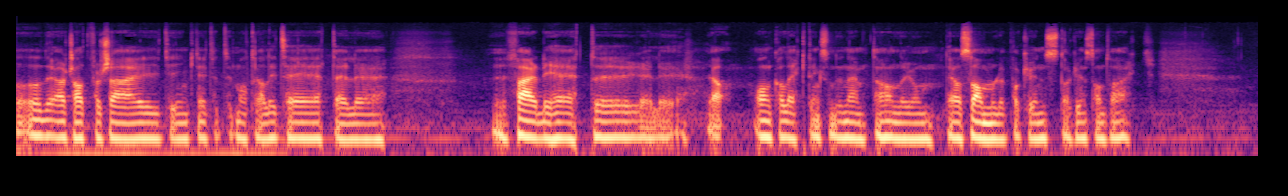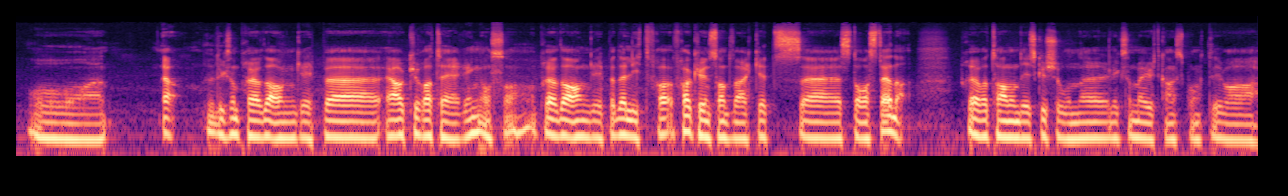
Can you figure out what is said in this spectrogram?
og det har tatt for seg ting knyttet til materialitet eller ferdigheter eller ja, on collecting, som du nevnte, handler jo om det å samle på kunst og kunsthåndverk. Og ja, liksom prøvd å angripe Ja, kuratering også. Og prøvd å angripe det litt fra, fra kunsthåndverkets eh, ståsted. da. Prøve å ta noen diskusjoner liksom, med utgangspunkt i hva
